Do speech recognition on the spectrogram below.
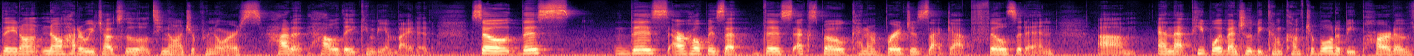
they don't know how to reach out to the Latino entrepreneurs, how to how they can be invited. So this this our hope is that this expo kind of bridges that gap, fills it in, um, and that people eventually become comfortable to be part of,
